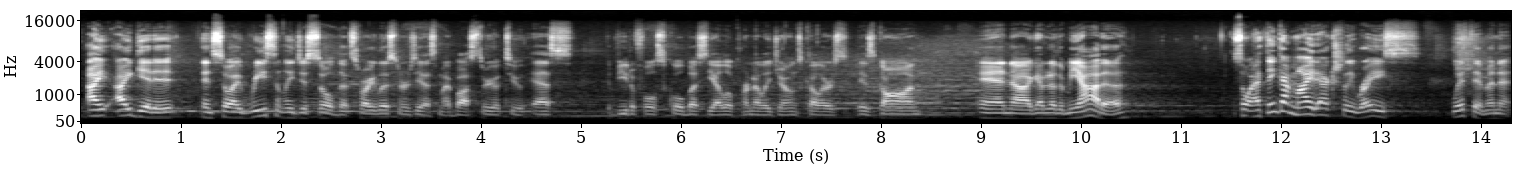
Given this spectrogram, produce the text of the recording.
I, I get it. And so I recently just sold that. Sorry, listeners. Yes, my Boss 302S, the beautiful school bus yellow Parnelli Jones colors, is gone. And uh, I got another Miata. So I think I might actually race with him. And,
